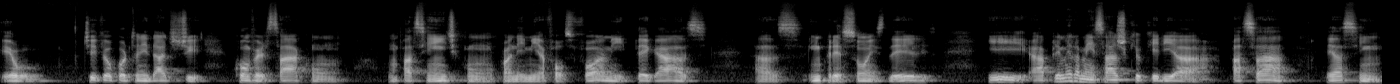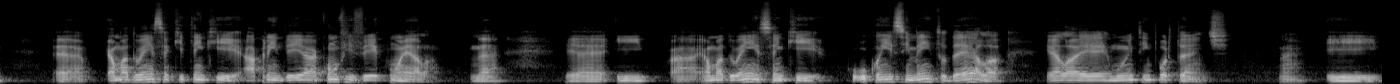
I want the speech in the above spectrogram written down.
eu tive a oportunidade de conversar com um paciente com, com anemia falciforme pegar as, as impressões dele. E a primeira mensagem que eu queria passar é assim: é, é uma doença que tem que aprender a conviver com ela né? É, e a, é uma doença em que o conhecimento dela ela é muito importante, né? E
